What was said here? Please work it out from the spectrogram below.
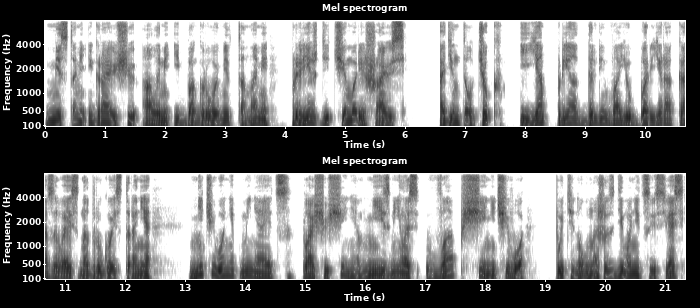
местами играющую алыми и багровыми тонами, прежде чем решаюсь. Один толчок, и я преодолеваю барьер, оказываясь на другой стороне. Ничего не меняется. По ощущениям, не изменилось вообще ничего. Потянул нашу с демоницей связь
